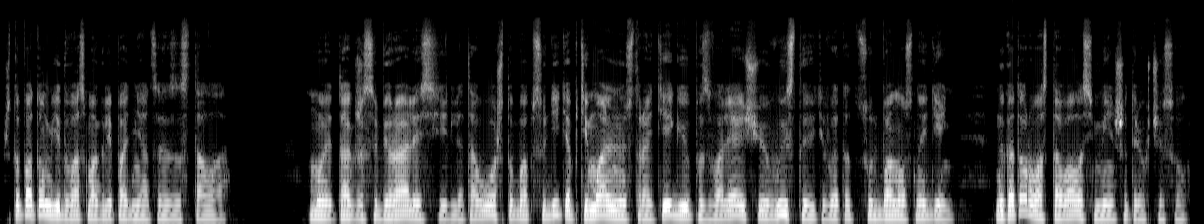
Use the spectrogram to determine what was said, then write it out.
что потом едва смогли подняться из-за стола. Мы также собирались и для того, чтобы обсудить оптимальную стратегию, позволяющую выстоять в этот судьбоносный день, до которого оставалось меньше трех часов.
